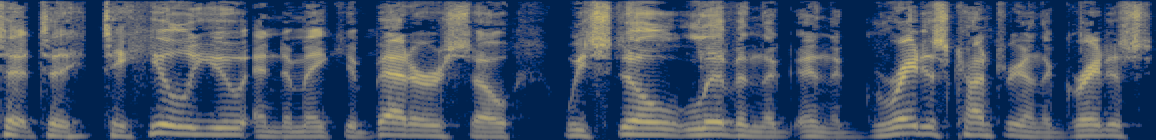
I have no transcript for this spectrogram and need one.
to, to to heal you and to make you better. So we still live in the in the greatest country on the greatest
